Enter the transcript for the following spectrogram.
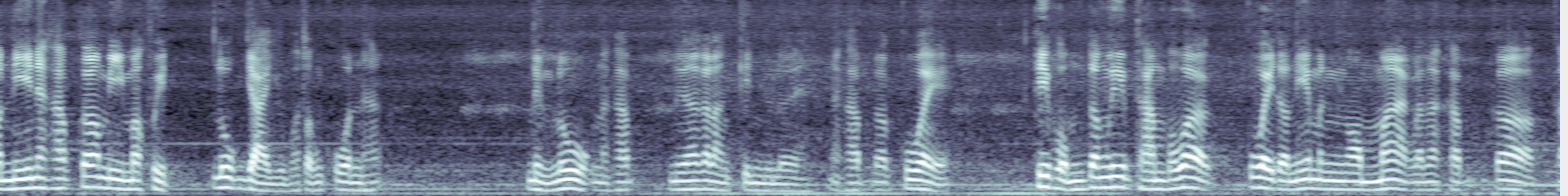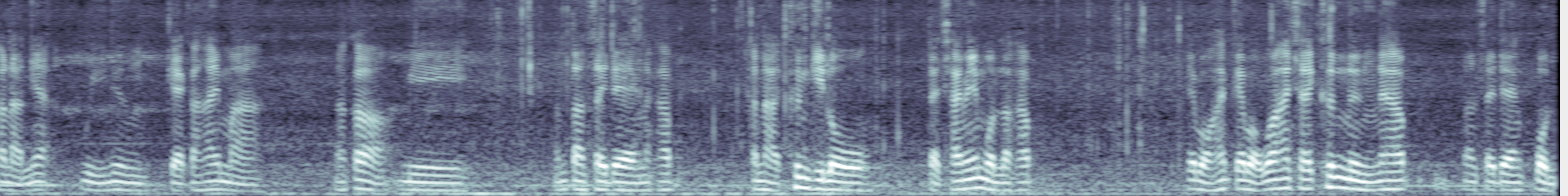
วันนี้นะครับ ก็มีมาฟิดลูกใหญ่อยู่พอสมควรนฮะหนึ่งลูกนะครับ เนื้อกำลังกินอยู่เลยนะครับ แล้วกล้วยที่ผมต้องรีบทำเพราะว่ากล้วยตอนนี้มันงอมมากแล้วนะครับ ก็ขนาดเนี้ยหวีหนึ่งแกก็ให้มา แล้วก็มีน้ำตาลทรายแดงนะครับ ขนาดครึ่งกิโล แต่ใช้ไม่หมดแล้วครับ กบอกให้แกบอกว่าให้ใช้ครึ่งหนึ่งนะครับน้ำใสแดงป่น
